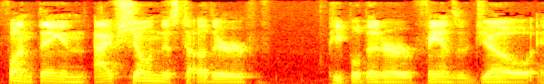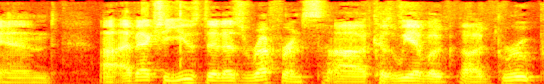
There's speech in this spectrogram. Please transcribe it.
fun thing, and I've shown this to other people that are fans of Joe, and uh, I've actually used it as reference because we have a, a group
